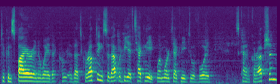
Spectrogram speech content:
to conspire in a way that that's corrupting. So that would be a technique, one more technique to avoid this kind of corruption.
